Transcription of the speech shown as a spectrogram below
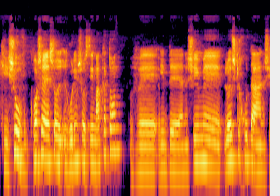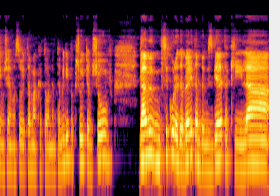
כי שוב, כמו שיש ארגונים שעושים האקתון, ואנשים אה, לא ישכחו את האנשים שהם עשו איתם האקתון, הם תמיד ייפגשו איתם שוב, גם אם הם הפסיקו לדבר איתם במסגרת הקהילה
